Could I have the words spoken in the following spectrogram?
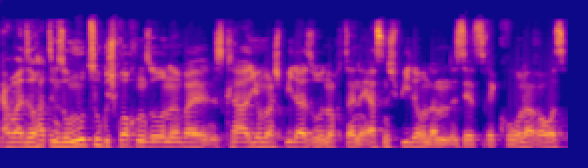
Aber so hat ihm so Mut zugesprochen, so, ne, weil ist klar, junger Spieler, so noch seine ersten Spiele und dann ist jetzt direkt Corona raus.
